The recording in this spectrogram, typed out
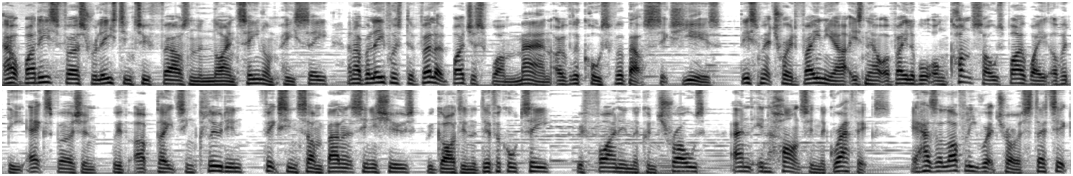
Outbuddies first released in 2019 on PC and I believe was developed by just one man over the course of about 6 years. This Metroidvania is now available on consoles by way of a DX version, with updates including fixing some balancing issues regarding the difficulty, refining the controls and enhancing the graphics. It has a lovely retro aesthetic,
